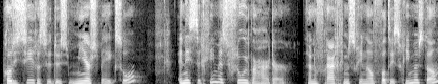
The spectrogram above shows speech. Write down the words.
produceren ze dus meer speeksel en is de chymus vloeibaarder. En dan vraag je misschien af, wat is chymus dan?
